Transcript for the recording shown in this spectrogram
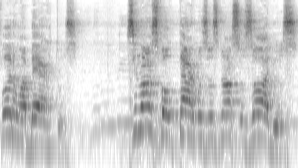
foram abertos? Se nós voltarmos os nossos olhos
